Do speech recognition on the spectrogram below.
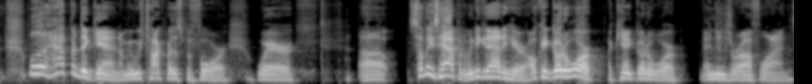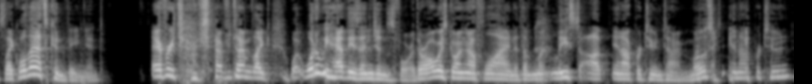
Well, it happened again. I mean, we've talked about this before, where uh, something's happened. We need to get out of here. Okay, go to warp. I can't go to warp. Engines are offline. It's like, well, that's convenient. Every time, every time, like, what, what do we have these engines for? They're always going offline at the least op- inopportune time. Most inopportune.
